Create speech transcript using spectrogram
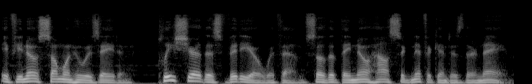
If you know someone who is Ayden, please share this video with them so that they know how significant is their name.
